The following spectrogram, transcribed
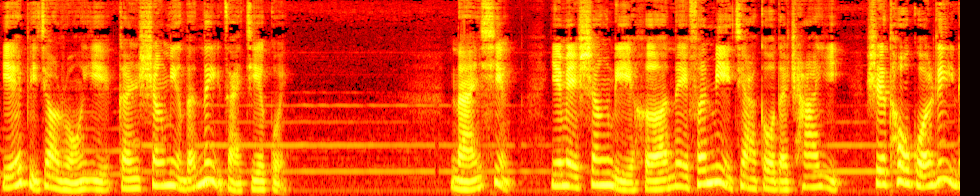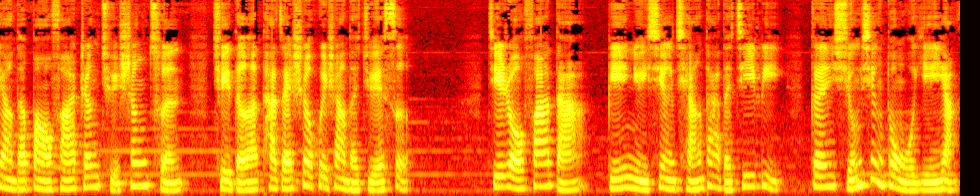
也比较容易跟生命的内在接轨。男性因为生理和内分泌架构的差异，是透过力量的爆发争取生存，取得他在社会上的角色。肌肉发达，比女性强大的肌力，跟雄性动物一样，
